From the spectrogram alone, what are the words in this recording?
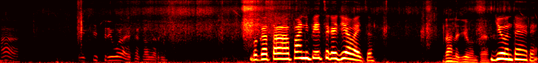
हा एक तिसरी वळ आहे सकाळ जरी बघ आता पाणी प्यायचं काय जेवायचं? झालं जेवण तयार. जेवण तयार आहे.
